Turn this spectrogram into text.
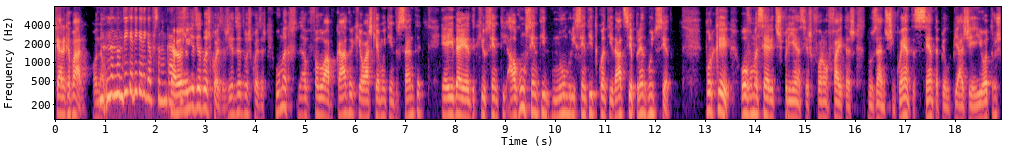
quer acabar ou não? Não, não diga, diga, diga, professor Não, eu ia dizer duas coisas, ia dizer duas coisas. Uma que falou há bocado e que eu acho que é muito interessante é a ideia de que o senti... algum sentido de número e sentido de quantidade se aprende muito cedo porque houve uma série de experiências que foram feitas nos anos 50, 60, pelo Piaget e outros,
